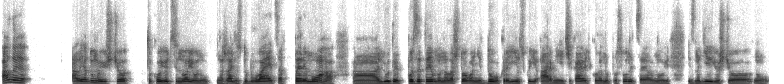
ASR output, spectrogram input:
Але, але я думаю, що такою ціною, ну, на жаль, здобувається перемога. А, люди позитивно налаштовані до української армії, чекають, коли ми просунеться. Ну і, з надією, що ну.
